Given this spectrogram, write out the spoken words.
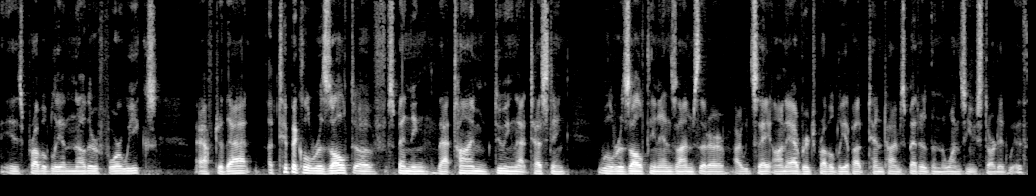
is probably another four weeks. After that, a typical result of spending that time doing that testing will result in enzymes that are, I would say, on average, probably about 10 times better than the ones you started with.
